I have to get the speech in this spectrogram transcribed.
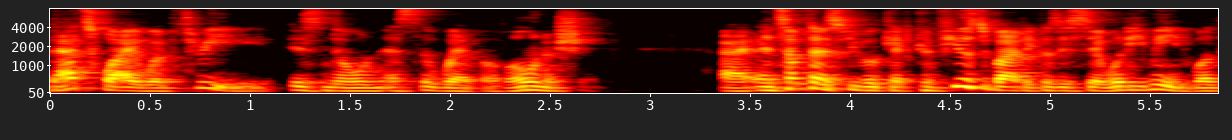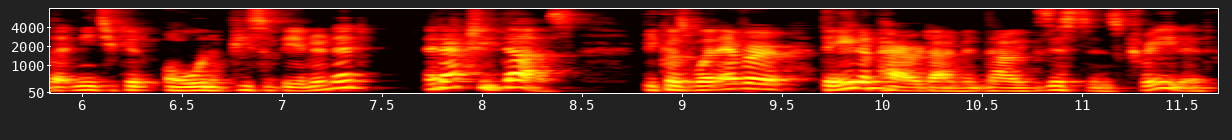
That's why Web3 is known as the web of ownership. Uh, and sometimes people get confused about it because they say, What do you mean? Well, that means you can own a piece of the internet? It actually does, because whatever data paradigm that now exists and is created,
